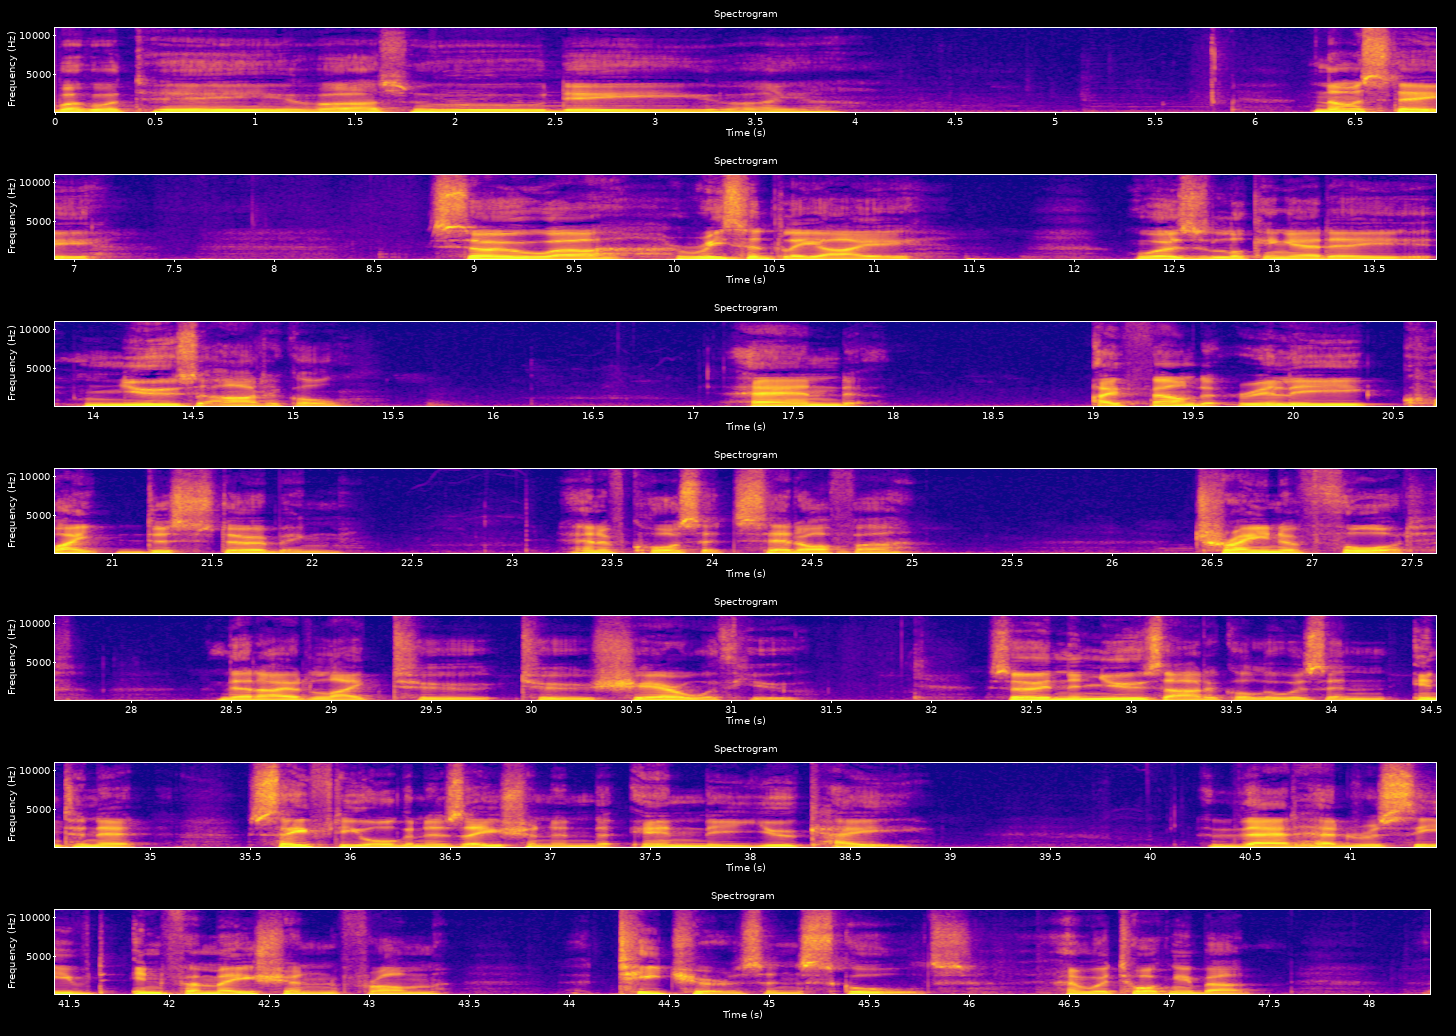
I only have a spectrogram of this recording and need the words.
Bhagavate Vasudevaya. Namaste. So uh, recently I was looking at a news article and I found it really quite disturbing. And of course, it set off a train of thought that I'd like to to share with you. So in the news article, there was an internet safety organization in the, in the UK that had received information from teachers in schools, and we're talking about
